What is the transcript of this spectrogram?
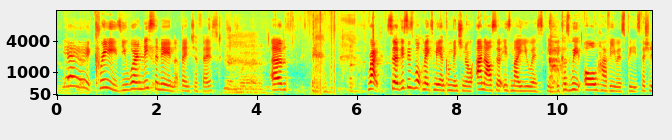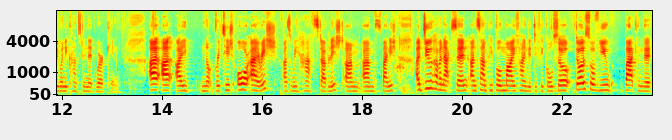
No. Yay, Crease, you weren't listening at VentureFest. Um, right, so this is what makes me unconventional and also is my USP because we all have USP, especially when it comes to networking. I, I, I'm not British or Irish, as we have established. I'm, I'm Spanish. I do have an accent, and some people might find it difficult. So, those of you back in the,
